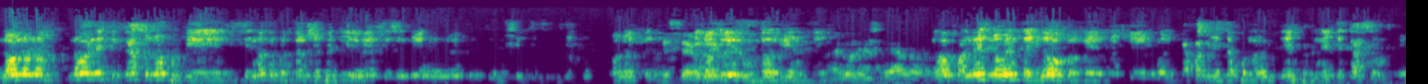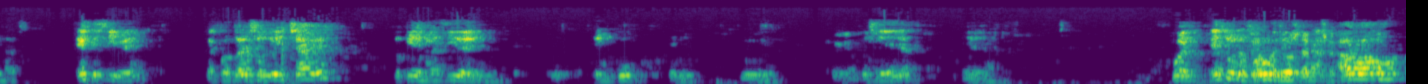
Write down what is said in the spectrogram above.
No, no, no, no, en este caso no, porque se nota que están repetidos, ¿ves? 61, 67, 67. No, no, este, el otro día lo estado bien. ¿sí? ¿Algún empleado? No, cuando es 92, creo que, bueno, capaz que ya está por 93, pero en este caso es así. Este sí, ¿ven? La contadora Solís Chávez, creo que es nacida en, en Cusco. Entonces ella. Eh, bueno, esto es una forma de ordenar. Ahora vamos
